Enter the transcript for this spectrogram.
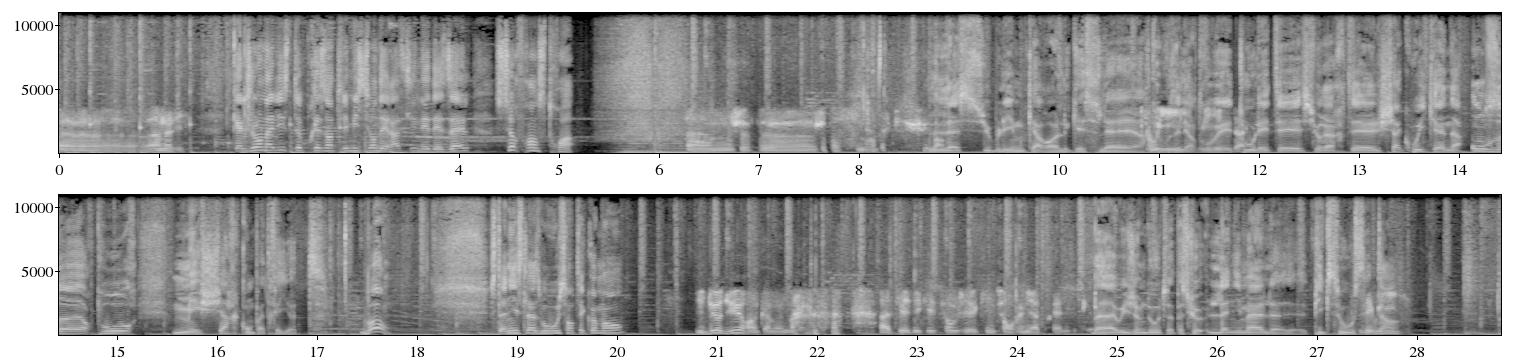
Euh, un avis. Quel journaliste présente l'émission des Racines et des Ailes sur France 3 Euh, je, euh, je passe. Je me rappelle plus. La sublime Carole Gessler. que Oui, vous allez retrouver tout l'été sur RTL, chaque week-end à 11h pour mes chers compatriotes. Bon, Stanislas, vous vous sentez comment? Dur, dur hein, quand même. ah, tu as des questions que qui me sont revenues après. donc, Bah oui, je me doute, parce que l'animal Picsou, c'est oui. un...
